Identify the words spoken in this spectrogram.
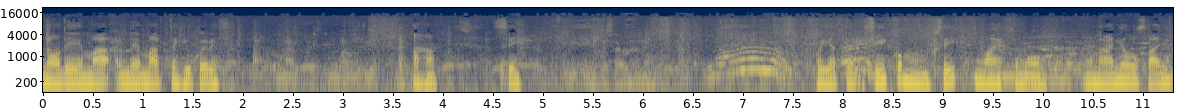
No, de, ma- de martes y jueves. Ajá, sí. Pues ya, te- sí, como, sí, más como un año, dos años,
